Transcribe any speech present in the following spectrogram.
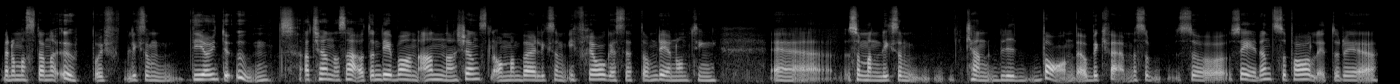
Men om man stannar upp och liksom, det gör ju inte ont att känna så här utan det är bara en annan känsla. Om man börjar liksom ifrågasätta om det är någonting eh, som man liksom kan bli van vid och bekväm med så, så, så är det inte så farligt. Och det,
